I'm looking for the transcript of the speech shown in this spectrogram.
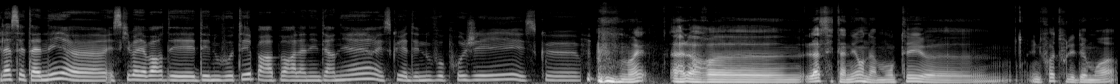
Là, cette année, est-ce qu'il va y avoir des, des nouveautés par rapport à l'année dernière? Est-ce qu'il y a des nouveaux projets? Est-ce que... ouais, alors là, cette année, on a monté une fois tous les deux mois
